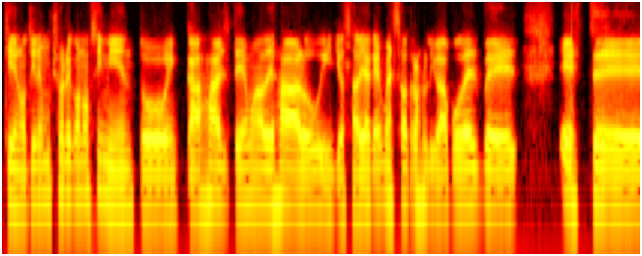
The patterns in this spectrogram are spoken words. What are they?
que no tiene mucho reconocimiento, encaja el tema de Halloween, yo sabía que nosotros lo iba a poder ver, este,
